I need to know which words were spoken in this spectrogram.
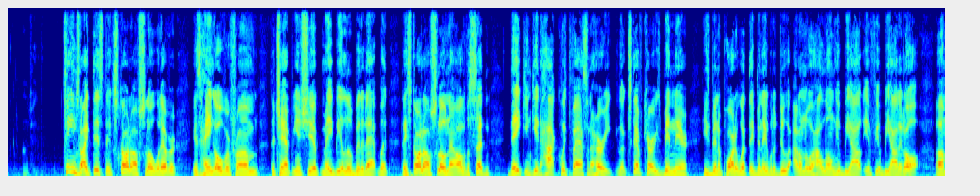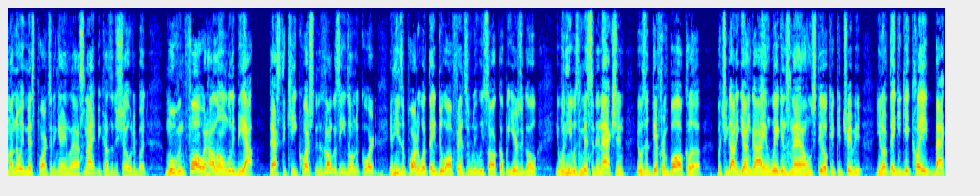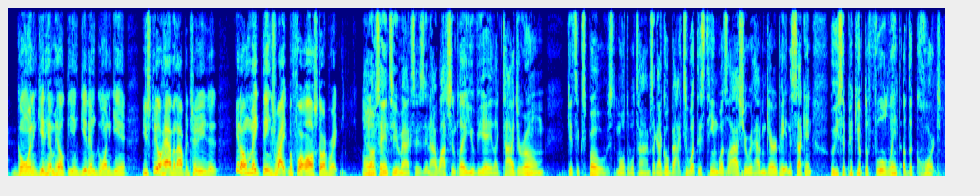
teams like this, they start off slow, whatever is hangover from the championship, maybe a little bit of that, but they start off slow. Now, all of a sudden, they can get hot quick, fast, in a hurry. Look, Steph Curry's been there. He's been a part of what they've been able to do. I don't know how long he'll be out, if he'll be out at all. Um, I know he missed parts of the game last night because of the shoulder, but moving forward, how long will he be out? That's the key question. As long as he's on the court and he's a part of what they do offensively, we saw a couple years ago when he was missing in action, it was a different ball club. But you got a young guy in Wiggins now who still can contribute. You know, if they could get Klay back going and get him healthy and get him going again, you still have an opportunity to, you know, make things right before All Star break. All I'm saying to you, Max, is, and I watched him play at UVA. Like Ty Jerome gets exposed multiple times. Like I go back to what this team was last year with having Gary Payton II, who used to pick you up the full length of the court.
